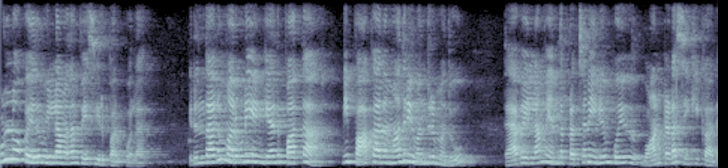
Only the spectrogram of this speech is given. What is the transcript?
உள்நோக்கம் எதுவும் இல்லாமல் தான் பேசியிருப்பார் போல. இருந்தாலும் மறுபடியும் எங்கேயாவது பார்த்தா நீ பார்க்காத மாதிரி வந்துரு மது. தேவையில்லாமல் எந்த பிரச்சனையிலையும் போய் வாண்டடாக சிக்கிக்காத.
